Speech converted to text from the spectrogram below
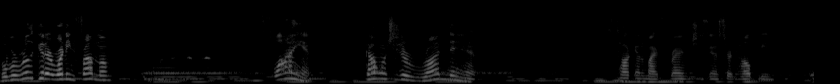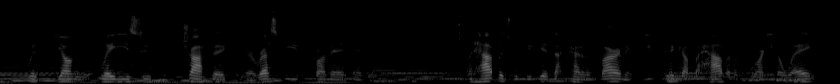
But we're really good at running from Him. Flying. God wants you to run to Him. I was talking to my friend. She's going to start helping with young ladies who've been trafficked and they're rescued from it. And what happens when you get in that kind of environment? You pick up a habit of running away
